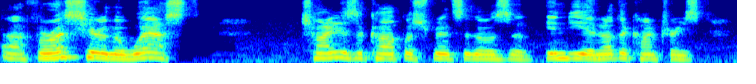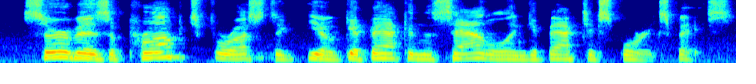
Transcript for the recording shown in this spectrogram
uh, for us here in the West, China's accomplishments and those of India and other countries serve as a prompt for us to, you know, get back in the saddle and get back to exploring space.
